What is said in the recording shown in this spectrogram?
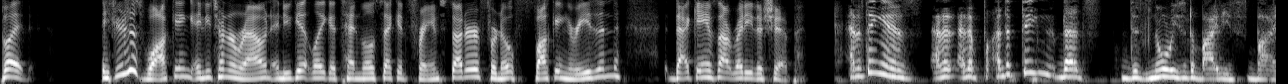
But if you're just walking and you turn around and you get like a 10 millisecond frame stutter for no fucking reason that game's not ready to ship and the thing is and, and, the, and the thing that's there's no reason to buy these buy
